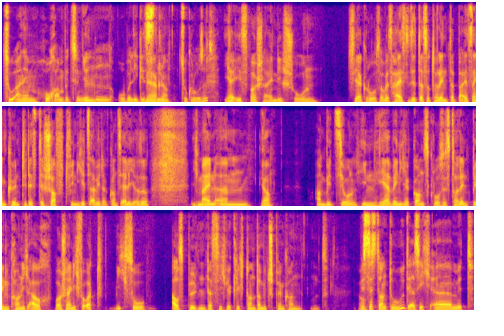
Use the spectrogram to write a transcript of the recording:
zu einem hochambitionierten Oberligisten Mhm. Ja, klar. zu groß ist? Er ist wahrscheinlich schon sehr groß, aber es heißt nicht, dass ein Talent dabei sein könnte, das das schafft, finde ich jetzt auch wieder, ganz ehrlich. Also ich meine, ähm, ja, Ambition hinher, wenn ich ein ganz großes Talent bin, kann ich auch wahrscheinlich vor Ort mich so ausbilden, dass ich wirklich dann da mitspielen kann. Und Ja. Bist es dann du, der sich äh, mit,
